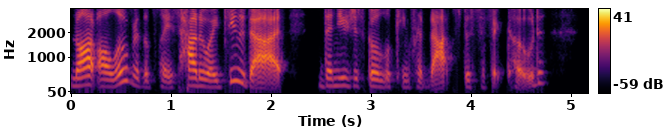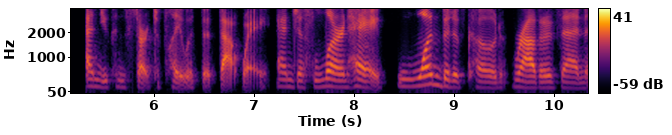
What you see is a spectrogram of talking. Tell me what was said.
not all over the place. How do I do that? Then you just go looking for that specific code. and you can start to play with it that way and just learn, hey, one bit of code rather than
